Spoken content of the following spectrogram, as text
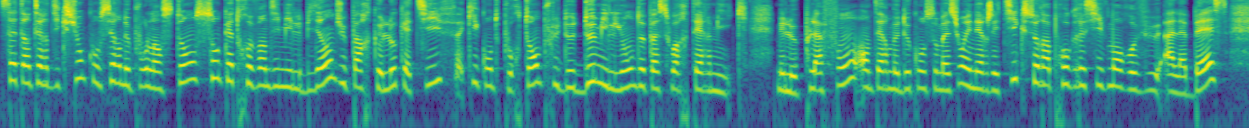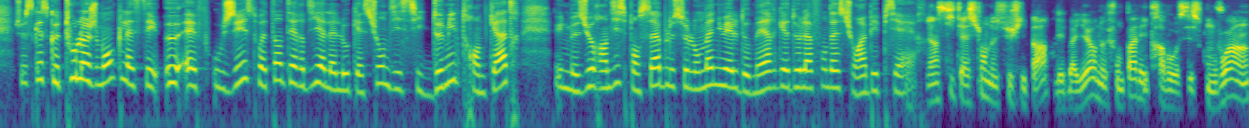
Cette interdiction concerne pour l'instant 190 000 biens du parc locatif qui compte pourtant plus de 2 millions de passoires thermiques. Mais le plafond en termes de consommation énergétique sera progressivement revu à la baisse jusqu'à ce que tout logement classé EF ou G soit interdit à la location d'ici 2034, une mesure indispensable selon Manuel Domergue de la Fondation Abbé Pierre. L'incitation ne suffit pas, les bailleurs ne font pas les travaux, c'est ce qu'on voit. Hein.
